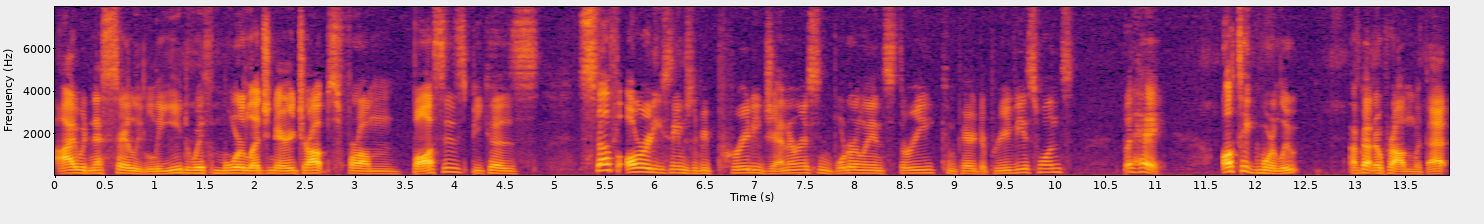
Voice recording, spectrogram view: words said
I would necessarily lead with more legendary drops from bosses because stuff already seems to be pretty generous in Borderlands 3 compared to previous ones. But hey, I'll take more loot. I've got no problem with that.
